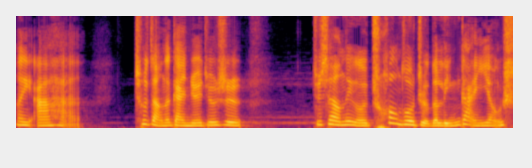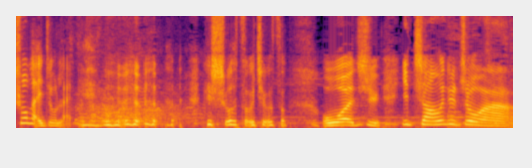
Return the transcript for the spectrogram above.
欢迎阿涵，抽奖的感觉就是就像那个创作者的灵感一样，说来就来，说走就走。我去，一张就中啊！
